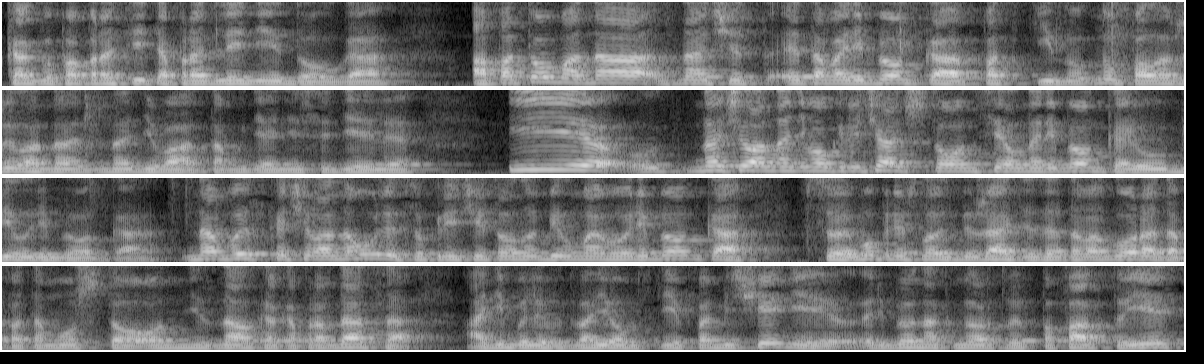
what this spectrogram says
как бы попросить о продлении долга, а потом она, значит, этого ребенка подкинула, ну, положила на, на диван, там, где они сидели, и начала на него кричать, что он сел на ребенка и убил ребенка. Она выскочила на улицу, кричит, он убил моего ребенка. Все, ему пришлось бежать из этого города, потому что он не знал, как оправдаться. Они были вдвоем с ней в помещении, ребенок мертвый по факту есть,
